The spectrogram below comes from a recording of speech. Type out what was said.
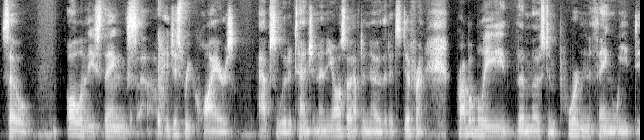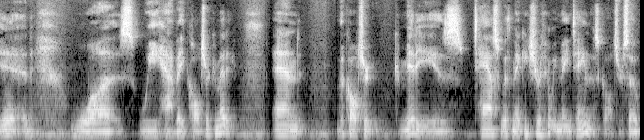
So all of these things, uh, it just requires absolute attention. And you also have to know that it's different. Probably the most important thing we did was we have a culture committee. And the culture committee is tasked with making sure that we maintain this culture. So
